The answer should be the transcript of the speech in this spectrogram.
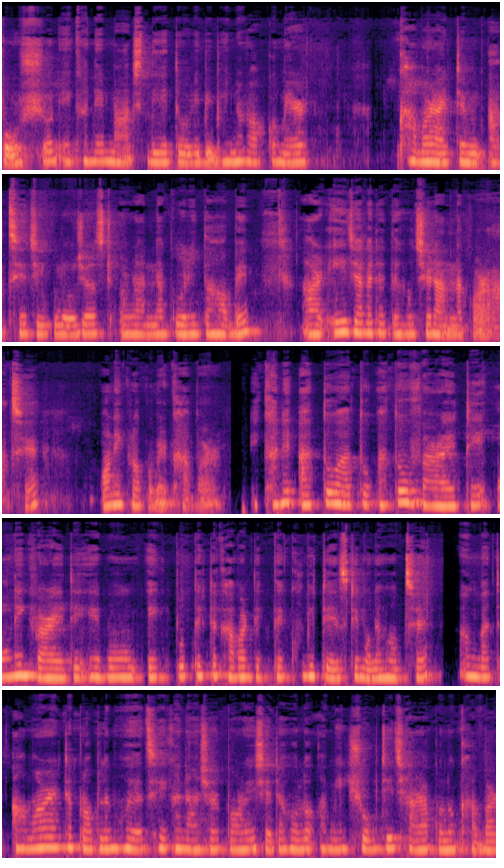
পোর্শন এখানে মাছ দিয়ে তৈরি বিভিন্ন রকমের খাবার আইটেম আছে যেগুলো জাস্ট রান্না করে নিতে হবে। আর এই জায়গাটাতে হচ্ছে রান্না করা আছে অনেক রকমের খাবার। এখানে এত এত এত ভ্যারাইটি অনেক ভ্যারাইটি এবং এই প্রত্যেকটা খাবার দেখতে খুবই টেস্টি মনে হচ্ছে। বাট আমার একটা প্রবলেম হয়েছে এখানে আসার পরে, সেটা হলো আমি সবজি ছাড়া কোনো খাবার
